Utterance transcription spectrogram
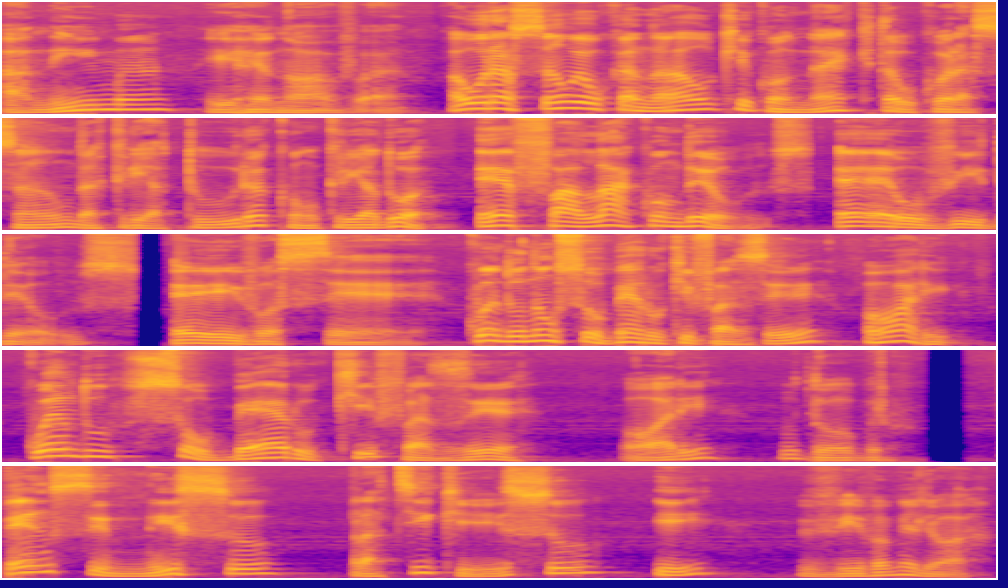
anima e renova. A oração é o canal que conecta o coração da criatura com o Criador. É falar com Deus, é ouvir Deus. Ei você! Quando não souber o que fazer, ore. Quando souber o que fazer, ore o dobro. Pense nisso, pratique isso e viva melhor.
